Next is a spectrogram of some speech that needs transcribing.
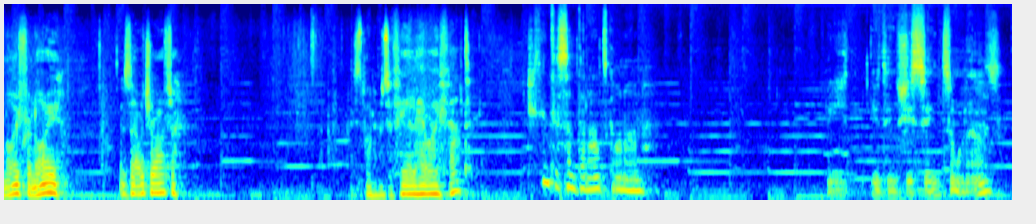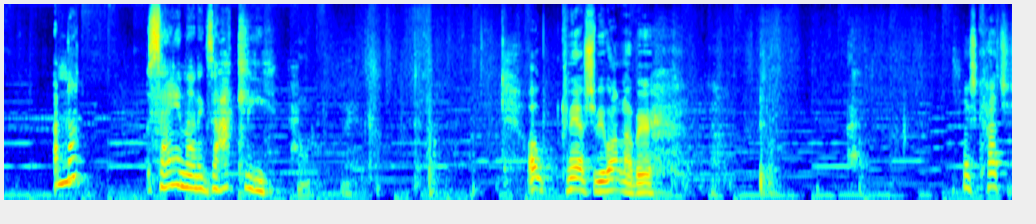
An eye for an eye. Is that what you're after? I just wanted to feel how I felt. Do you think there's something else going on? You, you think she's seen someone else? I'm not saying that exactly. Oh, come here, should be wanting a beer. Nice catch.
